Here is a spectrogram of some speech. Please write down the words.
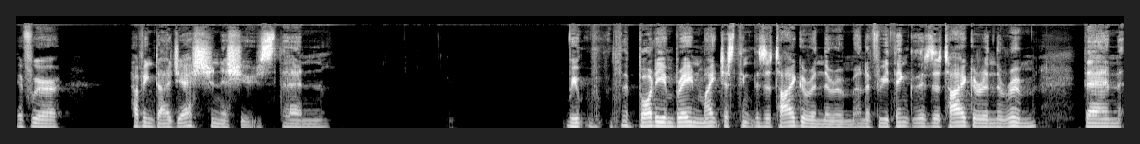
If we're having digestion issues, then we, the body and brain might just think there's a tiger in the room. And if we think there's a tiger in the room, then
